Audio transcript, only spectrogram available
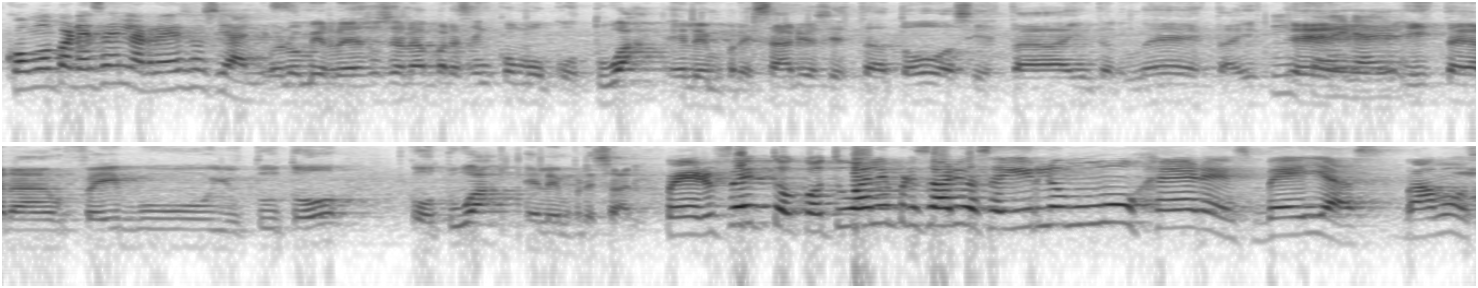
¿Cómo aparece en las redes sociales? Bueno, mis redes sociales aparecen como Cotuá, el empresario, así está todo, así está internet, está Instagram. eh, Instagram, Facebook, YouTube, todo. Cotuá, el empresario. Perfecto, Cotúa el empresario, a seguirlo mujeres bellas. Vamos.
